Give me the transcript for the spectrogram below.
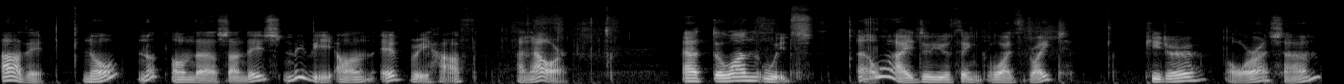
are there? No, not on the Sundays, maybe on every half an hour. At the one with, uh, why do you think was right? Peter or Sam?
